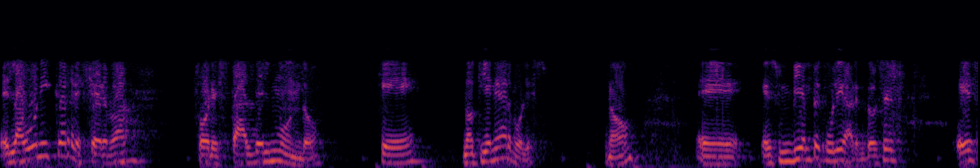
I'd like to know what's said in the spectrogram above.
Es la única reserva forestal del mundo que no tiene árboles, ¿no? Eh, es un bien peculiar. Entonces, es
